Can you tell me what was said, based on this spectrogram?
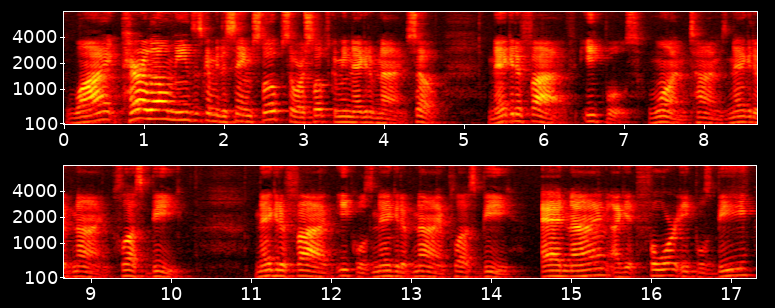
Y, parallel means it's going to be the same slope, so our slope's going to be negative 9. So, negative 5 equals 1 times negative 9 plus b. Negative 5 equals negative 9 plus b. Add 9, I get 4 equals b.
